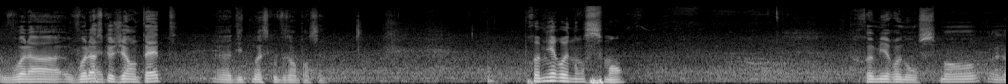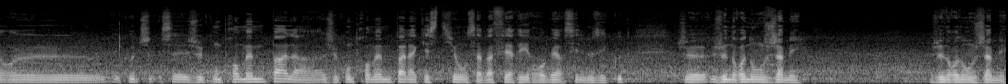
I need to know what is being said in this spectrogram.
voilà, voilà Ouais. ce que j'ai en tête. Euh, Dites-moi ce que vous en pensez. Premier renoncement. Premier renoncement. Alors, euh, écoute, je, je comprends même pas la, je comprends même pas la question. Ça va faire rire Robert s'il nous écoute. Je, je ne renonce jamais. Je ne renonce jamais.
